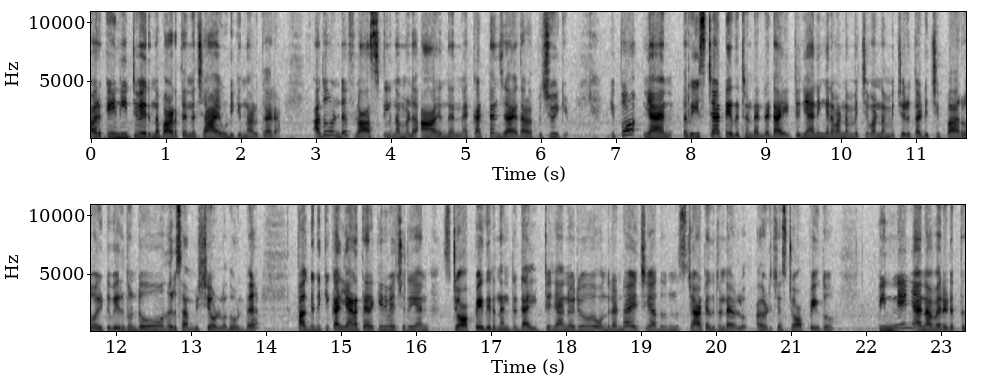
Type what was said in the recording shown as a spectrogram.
അവരൊക്കെ എണീറ്റ് വരുന്ന പാടത്ത് തന്നെ ചായ കുടിക്കുന്ന ആൾക്കാരാണ് അതുകൊണ്ട് ഫ്ലാസ്കിൽ നമ്മൾ ആദ്യം തന്നെ കട്ടൻ ചായ തിളപ്പിച്ച് വയ്ക്കും ഇപ്പോൾ ഞാൻ റീസ്റ്റാർട്ട് ചെയ്തിട്ടുണ്ട് എന്റെ ഡയറ്റ് ഞാൻ ഇങ്ങനെ വണ്ണം വെച്ച് വണ്ണം വെച്ച് ഒരു തടിച്ചിപ്പാറുമായിട്ട് വരുന്നുണ്ടോ എന്നൊരു സംശയം ഉള്ളതുകൊണ്ട് പകുതിക്ക് കല്യാണ തിരക്കിന് വെച്ചിട്ട് ഞാൻ സ്റ്റോപ്പ് ചെയ്തിരുന്ന എന്റെ ഡയറ്റ് ഞാനൊരു ഒന്ന് രണ്ടാഴ്ച അതൊന്ന് സ്റ്റാർട്ട് ചെയ്തിട്ടുണ്ടായുള്ളൂ. അവിടെ ഞാൻ സ്റ്റോപ്പ് ചെയ്തു. പിന്നെ ഞാൻ അവരുടെ അടുത്ത്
